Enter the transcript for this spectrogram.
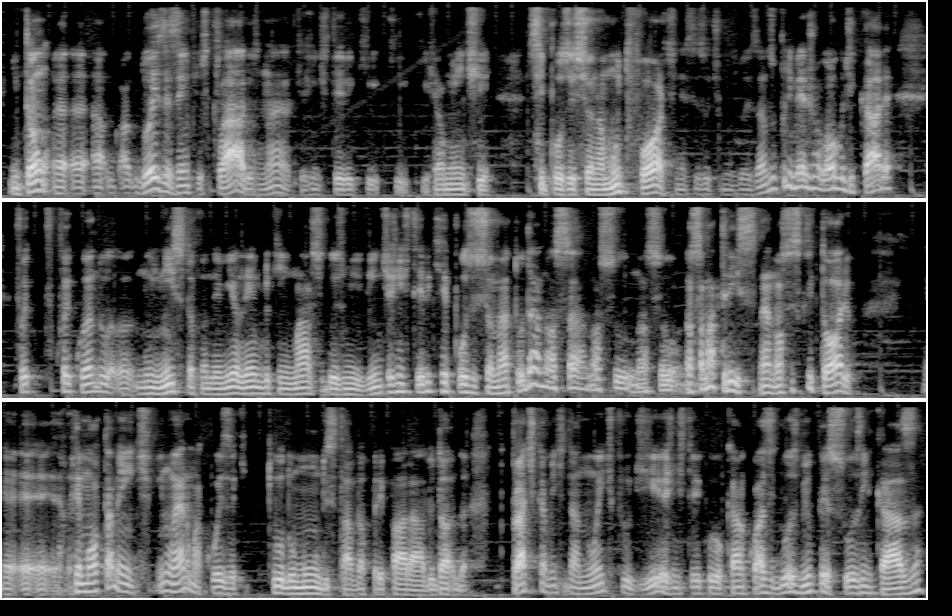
Então, é, é dois exemplos claros né, que a gente teve que, que, que, realmente se posicionar muito forte nesses últimos dois anos. O primeiro, já logo de cara, foi, foi quando, no início da pandemia, eu lembro que em março de 2020, a gente teve que reposicionar toda a nossa, nosso, nosso, nossa matriz, né, nosso escritório é, é, remotamente. E não era uma coisa que todo mundo estava preparado. Da, da, praticamente da noite para o dia, a gente teve que colocar quase duas mil pessoas em casa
